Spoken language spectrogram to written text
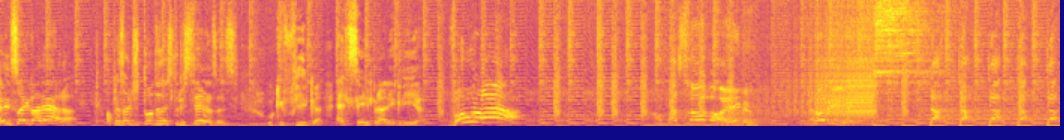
É isso aí, galera! Apesar de todas as tristezas, o que fica é sempre a alegria. Vamos lá! Alto astral agora, hein, meu? Quero abrir, hein? Tchá, tchá, tchá, tchá, tchá.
